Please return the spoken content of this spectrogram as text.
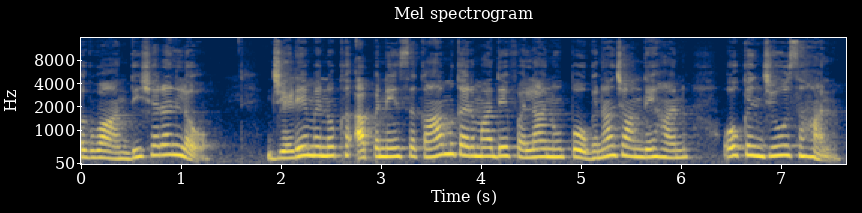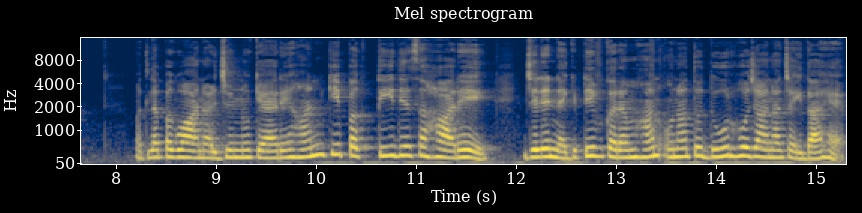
ਭਗਵਾਨ ਦੀ ਸ਼ਰਨ ਲਓ। ਜਿਹੜੇ ਮਨੁੱਖ ਆਪਣੇ ਸਕਾਮ ਕਰਮਾਂ ਦੇ ਫਲਾਂ ਨੂੰ ਭੋਗਣਾ ਚਾਹੁੰਦੇ ਹਨ, ਉਹ ਕੰਜੂਸ ਹਨ। ਮਤਲਬ ਭਗਵਾਨ ਅਰਜੁਨ ਨੂੰ ਕਹਿ ਰਹੇ ਹਨ ਕਿ ਭਗਤੀ ਦੇ ਸਹਾਰੇ ਜਿਹੜੇ 네ਗੇਟਿਵ ਕਰਮ ਹਨ, ਉਹਨਾਂ ਤੋਂ ਦੂਰ ਹੋ ਜਾਣਾ ਚਾਹੀਦਾ ਹੈ।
